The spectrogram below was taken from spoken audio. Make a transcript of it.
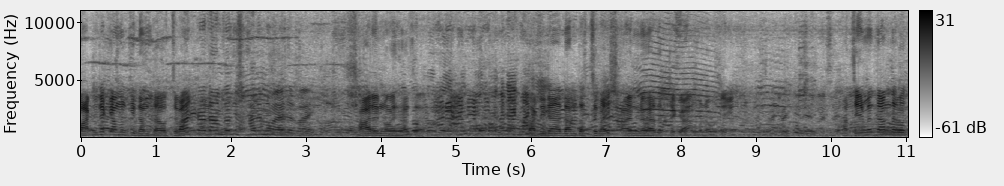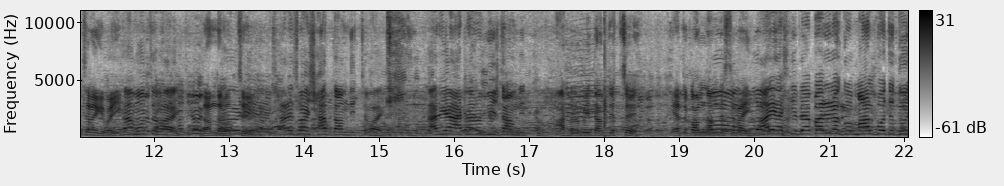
পাটিটা কেমন কি দাম দেওয়া হচ্ছে ভাই? বাড়িটার দাম যদি সাড়ে নয় হাজার ভাই। সাড়ে নয় হাজার। পাটিটা দাম চাচ্ছে ভাই সাড়ে নয় হাজার টাকা মোটামুটি। আচ্ছা এর দাম দর হচ্ছে নাকি ভাই? দাম হচ্ছে ভাই। দাম দর হচ্ছে। সাড়ে ছয় সাত দাম দিচ্ছে ভাই। আর ইয়ে আঠারো বিশ দাম দিচ্ছে। আঠারো পিস দাম দিচ্ছে? এত কম দাম দিচ্ছে ভাই? ভাই আজকে ব্যাপারীরা মাল পড়ছে দুই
